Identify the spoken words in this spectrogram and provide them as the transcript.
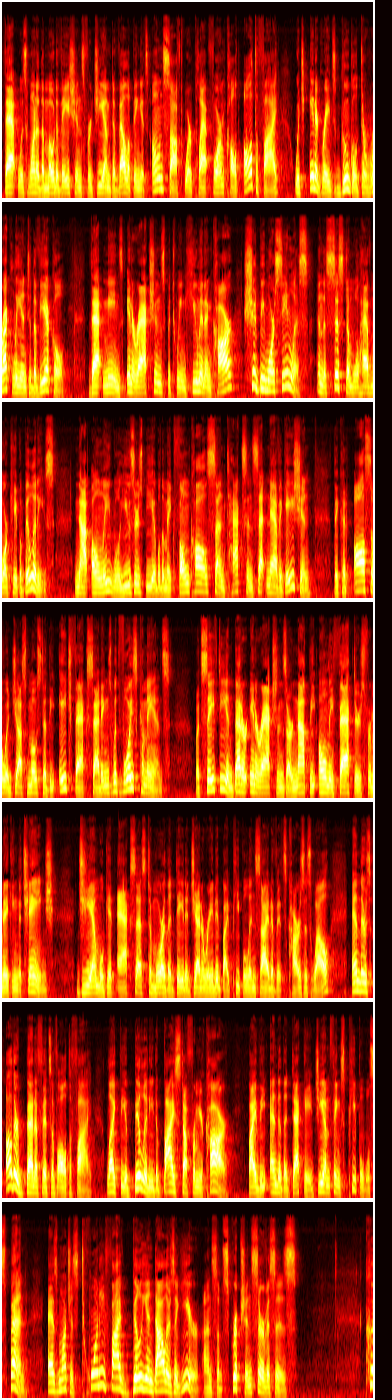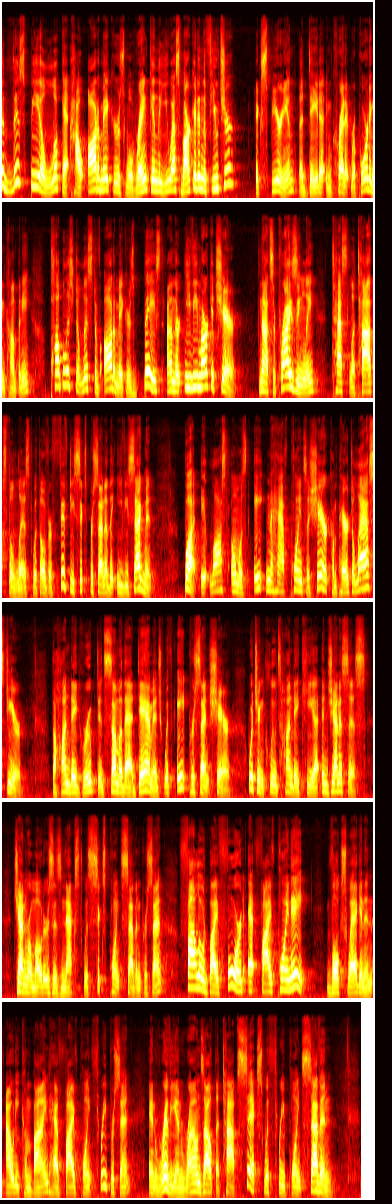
That was one of the motivations for GM developing its own software platform called Ultifi, which integrates Google directly into the vehicle. That means interactions between human and car should be more seamless, and the system will have more capabilities. Not only will users be able to make phone calls, send texts, and set navigation, they could also adjust most of the HVAC settings with voice commands. But safety and better interactions are not the only factors for making the change. GM will get access to more of the data generated by people inside of its cars as well. And there's other benefits of Ultifi, like the ability to buy stuff from your car. By the end of the decade, GM thinks people will spend as much as $25 billion a year on subscription services. Could this be a look at how automakers will rank in the US market in the future? Experian, the data and credit reporting company, published a list of automakers based on their EV market share. Not surprisingly, Tesla tops the list with over 56% of the EV segment, but it lost almost 8.5 points a share compared to last year. The Hyundai Group did some of that damage with 8% share, which includes Hyundai, Kia, and Genesis. General Motors is next with 6.7%, followed by Ford at 5.8%. Volkswagen and Audi combined have 5.3%, and Rivian rounds out the top 6 with 3.7.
